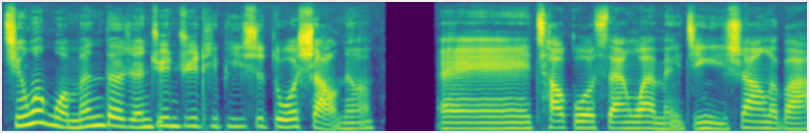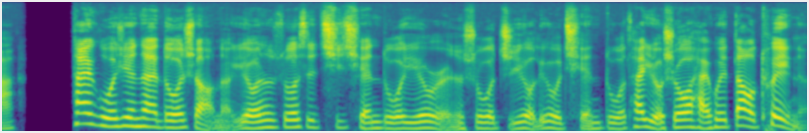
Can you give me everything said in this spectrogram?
请问我们的人均 GDP 是多少呢？哎，超过三万美金以上了吧？泰国现在多少呢？有人说是七千多，也有人说只有六千多。它有时候还会倒退呢。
